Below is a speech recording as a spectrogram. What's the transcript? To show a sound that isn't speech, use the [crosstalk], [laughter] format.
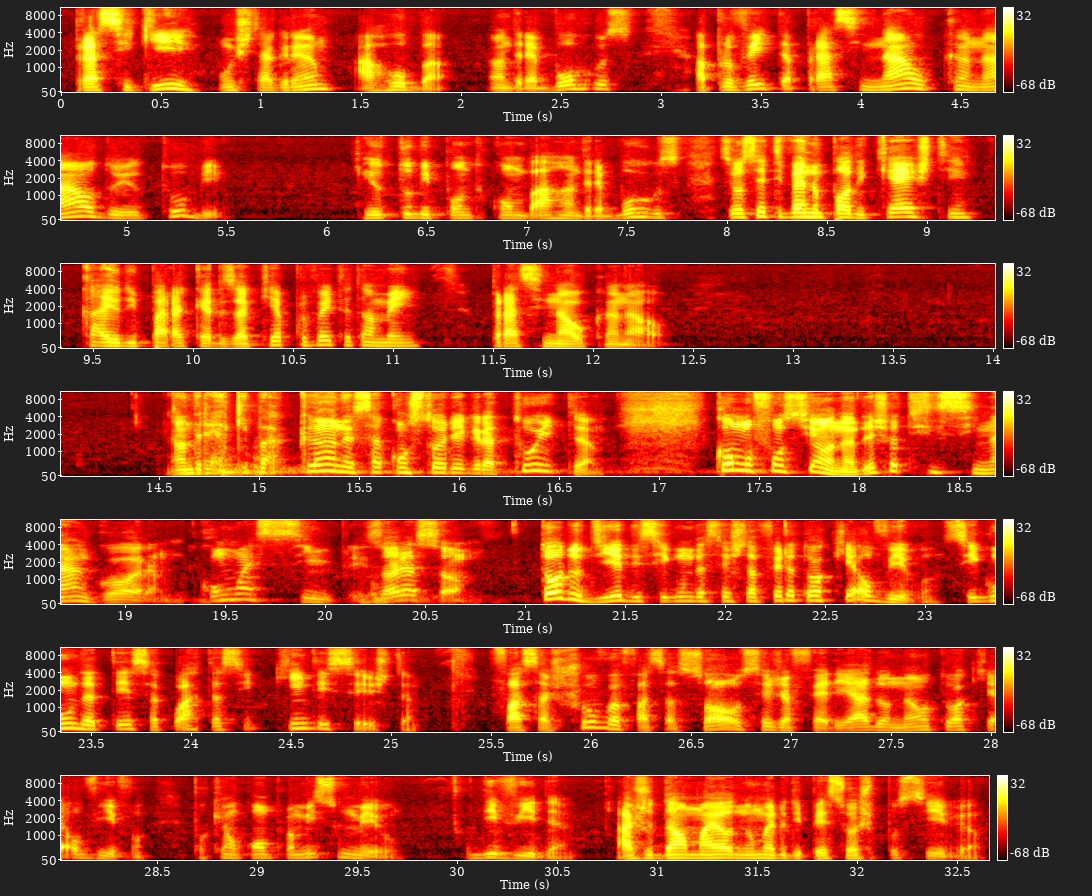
para seguir o Instagram, arroba André Burgos. Aproveita para assinar o canal do YouTube, youtube.com.br André Burgos. Se você estiver no podcast, caiu de paraquedas aqui, aproveita também para assinar o canal. André, que bacana essa consultoria gratuita. Como funciona? Deixa eu te ensinar agora. Como é simples. Olha só. Todo dia, de segunda a sexta-feira, eu estou aqui ao vivo. Segunda, terça, quarta, quinta e sexta. Faça chuva, faça sol, seja feriado ou não, estou aqui ao vivo. Porque é um compromisso meu de vida, ajudar o maior número de pessoas possível.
